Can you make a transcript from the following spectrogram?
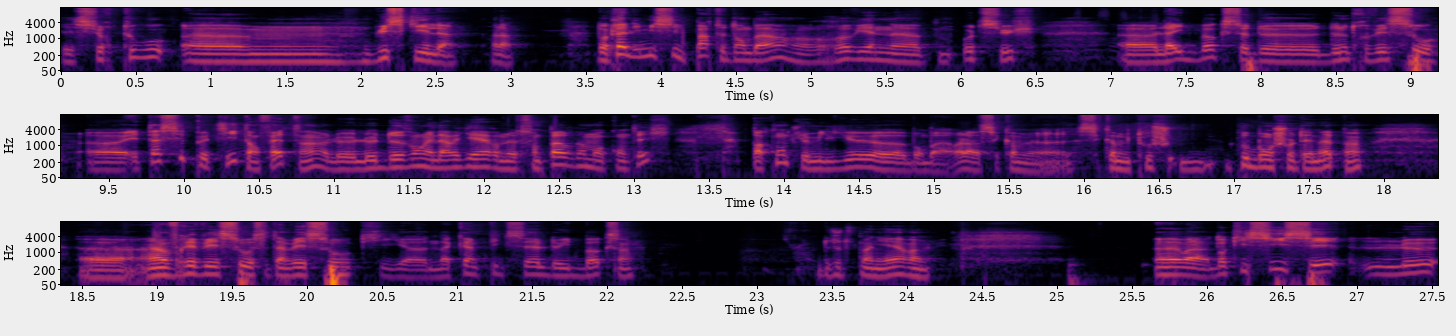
et surtout du skill. Voilà. Donc là, les missiles partent d'en bas, reviennent au-dessus. Euh, la hitbox de, notre vaisseau euh, est assez petite en fait. Hein. Le, devant et l'arrière ne sont pas vraiment comptés. Par contre, le milieu, euh, bon bah voilà, c'est comme tout, bon shoot 'em up. Hein. un vrai vaisseau, c'est un vaisseau qui n'a qu'un pixel de hitbox. Hein. De toute manière. voilà, donc ici c'est le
